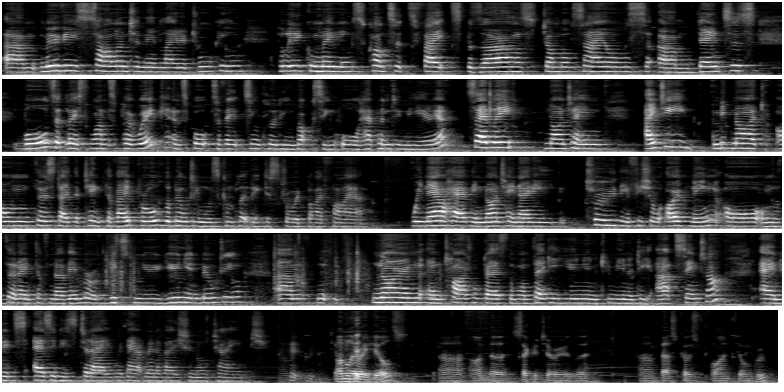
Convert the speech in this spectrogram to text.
Um, movies, silent and then later talking, political meetings, concerts, fakes, bazaars, jumble sales, um, dances, balls at least once per week and sports events including boxing all happened in the area. Sadly, 1980, midnight on Thursday the 10th of April, the building was completely destroyed by fire. We now have in 1982 the official opening on the 13th of November of this new union building um, known and titled as the Wonthaggi Union Community Arts Centre and it's as it is today without renovation or change. I'm Larry Hills. Uh, I'm the secretary of the uh, Bass Coast Fine Film Group.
